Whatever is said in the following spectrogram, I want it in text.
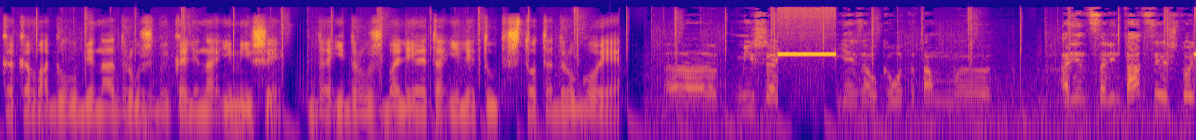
какова глубина дружбы Калина и Миши, да и дружба ли это или тут что-то другое. Э, Миша, я не знаю, у кого-то там э, ориен- с ориентацией, что ли,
